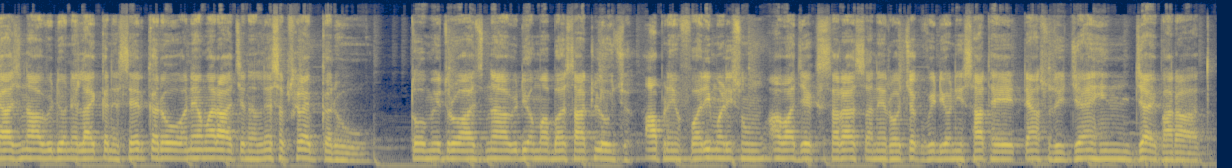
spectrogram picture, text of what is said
આજના આ વિડીયોને લાઇક અને શેર કરો અને અમારા આ ચેનલને સબસ્ક્રાઈબ કરો. તો મિત્રો, આજના વિડીયોમાં બસ આટલું જ. આપણે ફરી મળીશું આવા જ એક સરસ અને રોચક વિડીયોની સાથે. ત્યાં સુધી જય હિન્દ, જય ભારત.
